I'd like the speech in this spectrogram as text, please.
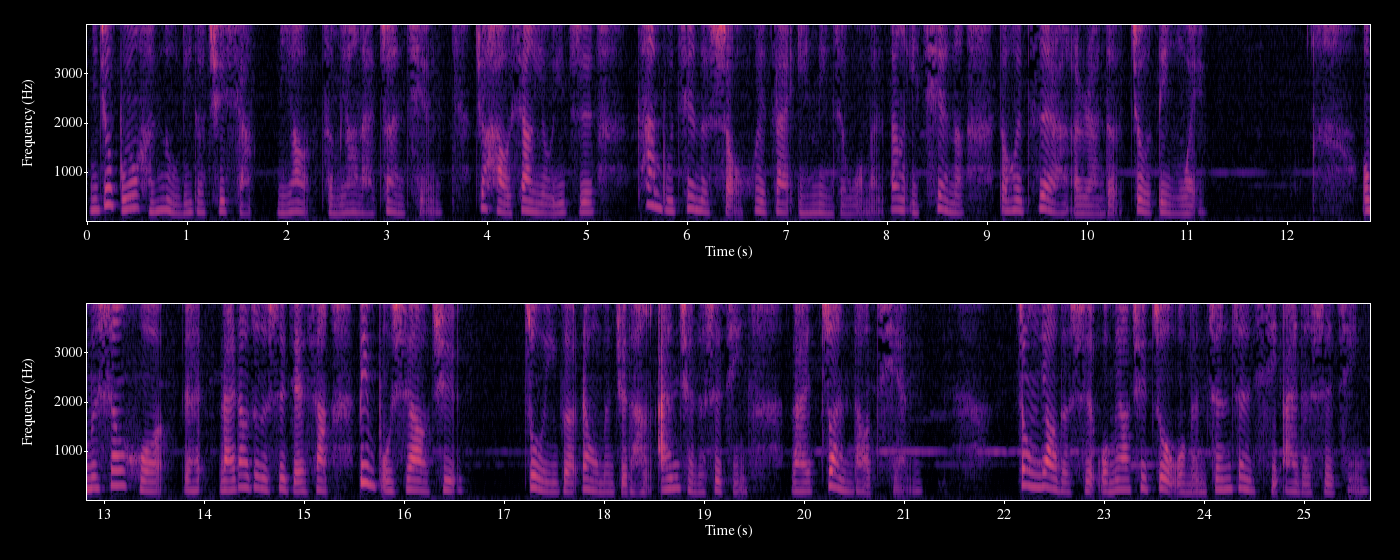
你就不用很努力的去想你要怎么样来赚钱，就好像有一只看不见的手会在引领着我们，让一切呢都会自然而然的就定位。我们生活来来到这个世界上，并不是要去做一个让我们觉得很安全的事情来赚到钱。重要的是，我们要去做我们真正喜爱的事情，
